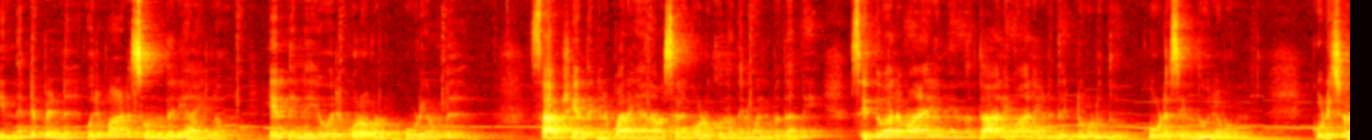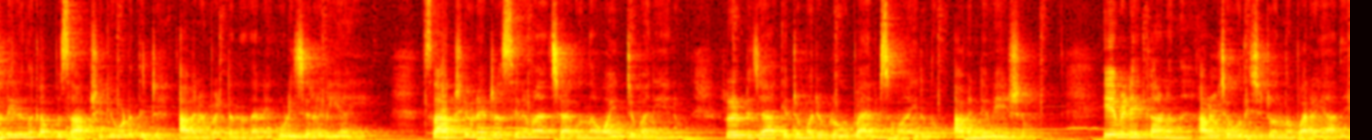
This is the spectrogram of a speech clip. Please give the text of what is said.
ഇന്നെന്റെ പെണ്ണ് ഒരുപാട് സുന്ദരിയായല്ലോ. എന്തിന്റെയോ ഒരു കുറവും കൂടിയുണ്ട്. സാക്ഷി എന്തെങ്കിലും പറയാൻ അവസരം കൊടുക്കുന്നതിന് മുൻപ് തന്നെ സിദ്ധു അലമാരിൽ നിന്ന് താലിമാല എടുത്ത് ഇട്ട് കൊടുത്തു കൂടെ സിന്ദൂരവും. കുടിച്ചുകൊണ്ടിരുന്ന കപ്പ് സാക്ഷിക്ക് കൊടുത്തിട്ട് അവനും പെട്ടെന്ന് തന്നെ കുളിച്ച് റെഡിയായി സാക്ഷിയുടെ ഡ്രസ്സിന് മാച്ചാകുന്ന വൈറ്റ് ബനിയനും റെഡ് ജാക്കറ്റും ഒരു ബ്ലൂ പാൻസുമായിരുന്നു അവന്റെ വേഷം. എവിടേക്കാണെന്ന് അവൾ ചോദിച്ചിട്ടൊന്നും പറയാതെ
